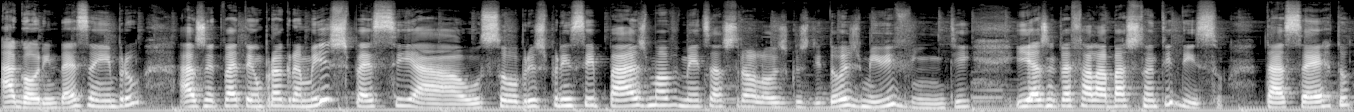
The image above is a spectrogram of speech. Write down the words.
Agora, em dezembro, a gente vai ter um programa especial sobre os principais movimentos astrológicos de 2020 e a gente vai falar bastante disso, tá certo?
